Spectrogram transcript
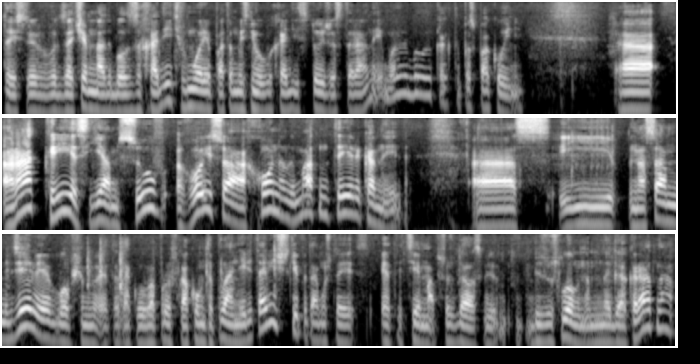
то есть, э, вот зачем надо было заходить в море, потом из него выходить с той же стороны, можно было как-то поспокойней. А, Рак крес ям сув гойса ахона лиматн канейда. А, и на самом деле, в общем, это такой вопрос в каком-то плане риторический, потому что эта тема обсуждалась, безусловно, многократно,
